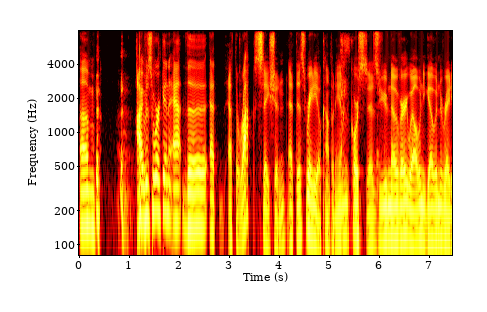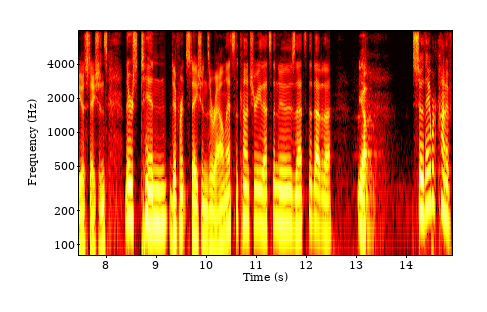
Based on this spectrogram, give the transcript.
Um, I was working at the at at the rock station at this radio company, and of course, as you know very well, when you go into radio stations, there's ten different stations around. That's the country, that's the news, that's the da da da. Yep. So they were kind of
